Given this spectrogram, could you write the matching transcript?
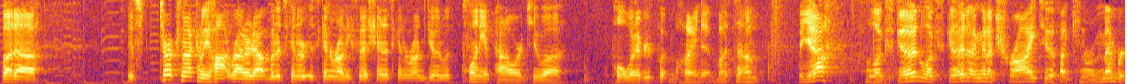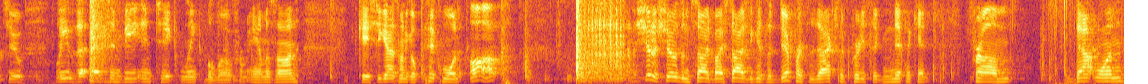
But uh, this truck's not going to be hot rodded out, but it's going to it's going to run efficient. It's going to run good with plenty of power to uh, pull whatever you're putting behind it. But um, but yeah, looks good. Looks good. I'm going to try to, if I can remember to, leave the S and B intake link below from Amazon in case you guys want to go pick one up. I should have showed them side by side because the difference is actually pretty significant from that one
